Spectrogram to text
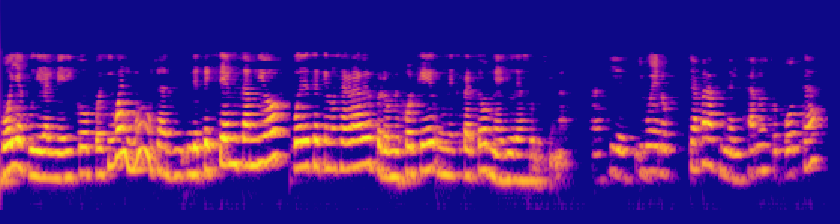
voy a acudir al médico, pues igual, ¿no? O sea, detecté un cambio, puede ser que no sea grave, pero mejor que un experto me ayude a solucionar. Así es. Y bueno, ya para finalizar nuestro podcast,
